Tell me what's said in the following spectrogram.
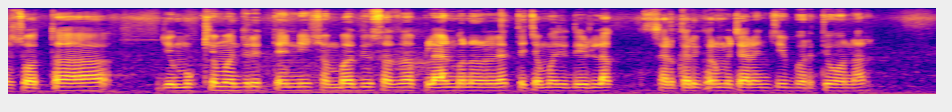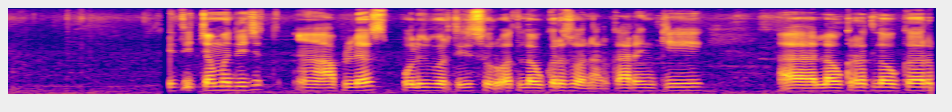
तर स्वतः जे मुख्यमंत्री आहेत त्यांनी शंभर दिवसाचा प्लॅन बनवलेला आहे. त्याच्यामध्ये दीड लाख सरकारी कर्मचाऱ्यांची भरती होणार. त्याच्यामध्ये जे आपल्यास पोलीस भरतीची सुरुवात लवकरच होणार. कारण की लवकरात लवकर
